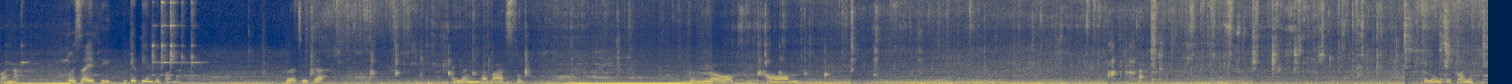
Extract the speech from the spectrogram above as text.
ก่อนนะคะก็ใส่พริกพริกกระเทียมไปก่อนนะคะ เพื่อที่จะให้มันแบบว่าสุกกรอบหอม ก็ลงไปก่อนนะคะ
